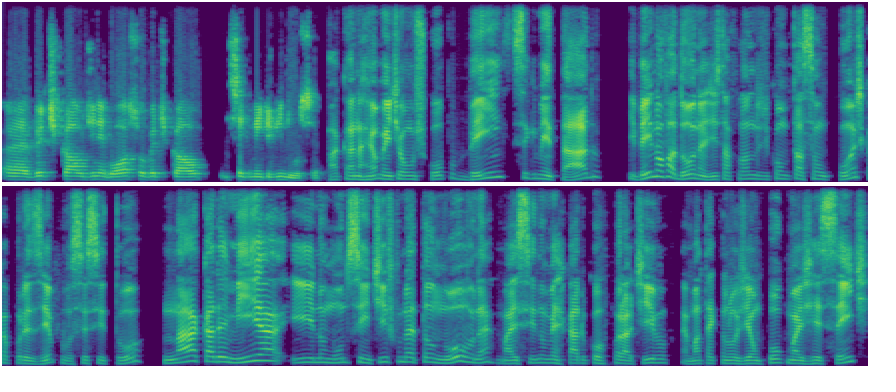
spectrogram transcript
é, vertical de negócio ou vertical de segmento de indústria. Bacana, realmente é um escopo bem segmentado e bem inovador, né? A gente está falando de computação quântica, por exemplo, você citou. Na academia e no mundo científico não é tão novo, né? Mas sim no mercado corporativo é uma tecnologia um pouco mais recente.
